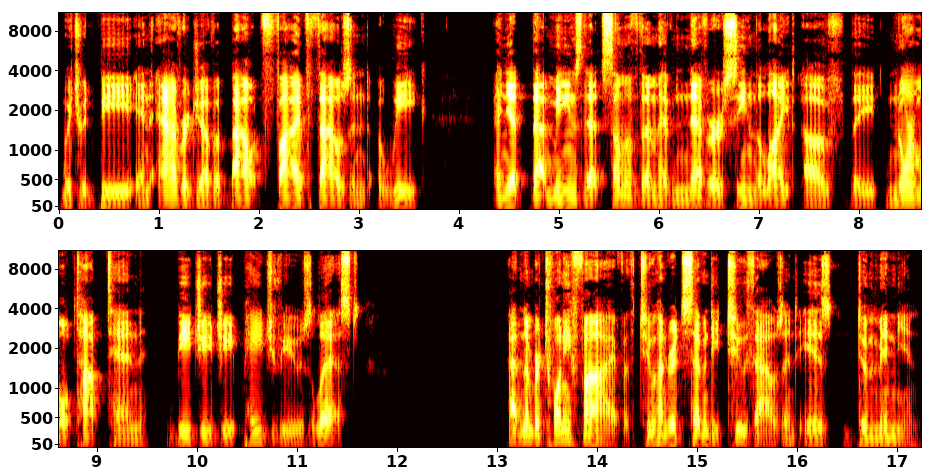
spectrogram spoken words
which would be an average of about 5,000 a week. And yet that means that some of them have never seen the light of the normal top 10 BGG page views list. At number 25 with 272,000 is Dominion.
